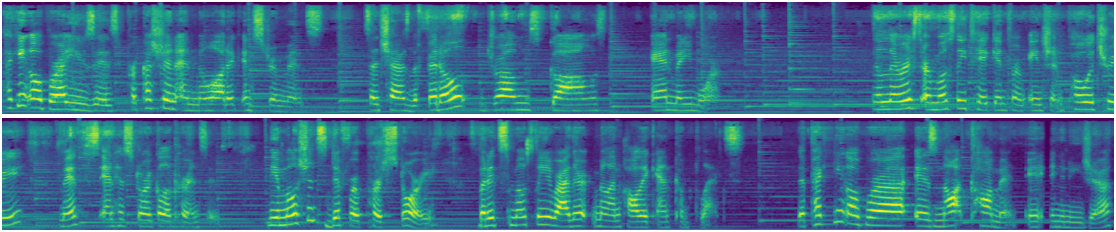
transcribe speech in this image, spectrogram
Peking opera uses percussion and melodic instruments such as the fiddle, drums, gongs, and many more. The lyrics are mostly taken from ancient poetry, myths, and historical occurrences. The emotions differ per story, but it's mostly rather melancholic and complex. The Peking opera is not common in Indonesia,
